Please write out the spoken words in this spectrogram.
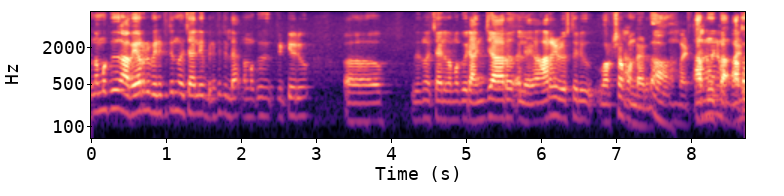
നമുക്ക് ആ വേറൊരു ബെനിഫിറ്റ് എന്ന് വെച്ചാൽ ബെനിഫിറ്റ് ഇല്ല. നമുക്ക് കിട്ടിയൊരു ഇതെന്ന് വെച്ചാൽ നമുക്ക് ഒരു അഞ്ചാറ് അല്ലെ ഏഴ് ദിവസത്തെ ഒരു വർക്ക്ഷോപ്പ് ഉണ്ടായിരുന്നു. അബു അബു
